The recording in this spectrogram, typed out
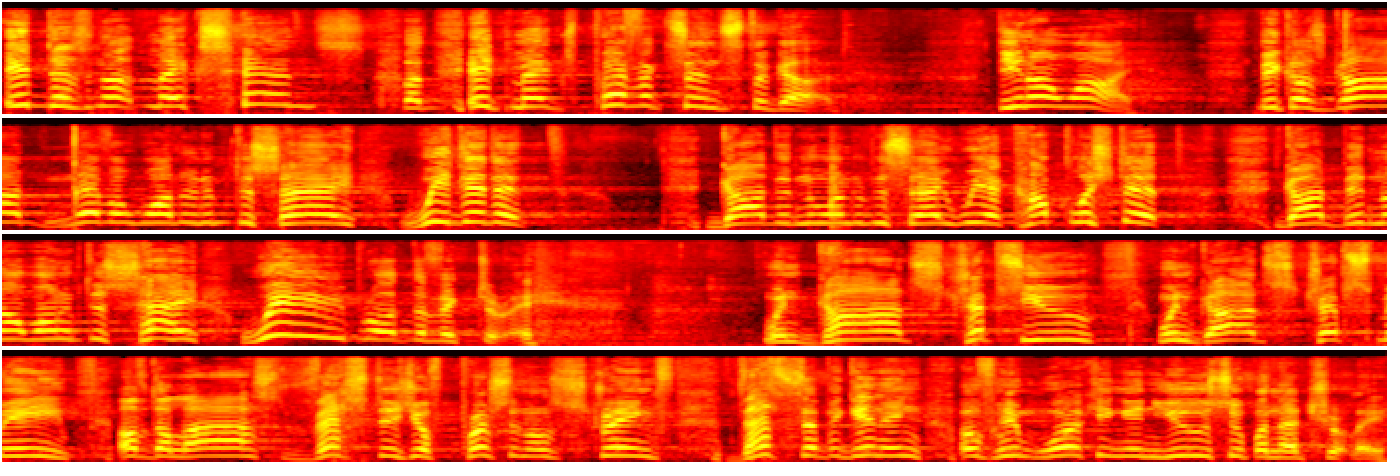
It does not make sense, but it makes perfect sense to God. Do you know why? Because God never wanted him to say, We did it. God didn't want him to say, We accomplished it. God did not want him to say, We brought the victory. When God strips you, when God strips me of the last vestige of personal strength, that's the beginning of Him working in you supernaturally.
